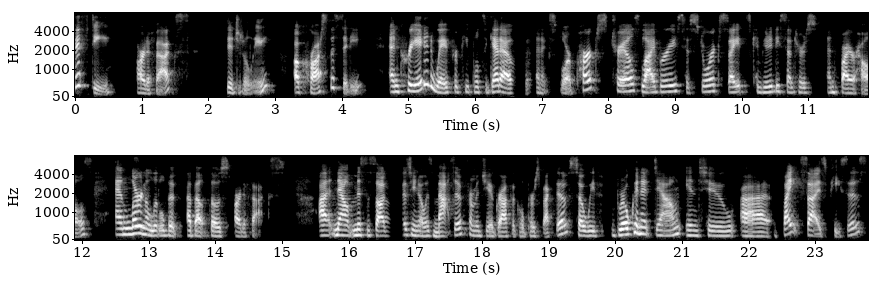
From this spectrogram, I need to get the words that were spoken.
50 artifacts digitally across the city and created a way for people to get out and explore parks, trails, libraries, historic sites, community centers, and fire halls, and learn a little bit about those artifacts. Uh, now, Mississauga, as you know, is massive from a geographical perspective. So we've broken it down into uh, bite-sized pieces.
